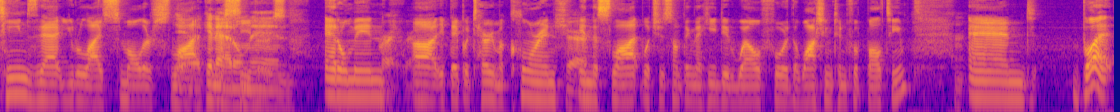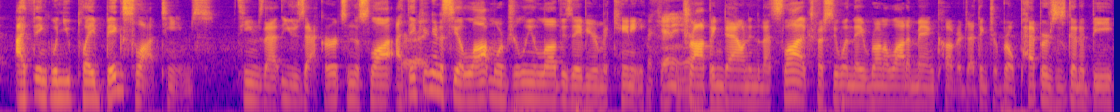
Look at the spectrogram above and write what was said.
teams that utilize smaller slot yeah, like receivers. Edelman. Edelman, right, right. Uh, if they put Terry McLaurin sure. in the slot, which is something that he did well for the Washington football team, hmm. and but I think when you play big slot teams, teams that use Zach Ertz in the slot. I right. think you're going to see a lot more Julian Love, Xavier McKinney, McKinney dropping yeah. down into that slot, especially when they run a lot of man coverage. I think Jabril Peppers is going to be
